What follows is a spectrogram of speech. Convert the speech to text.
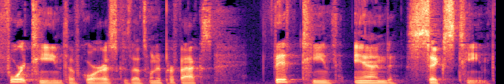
14th, of course, because that's when it perfects, 15th and 16th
